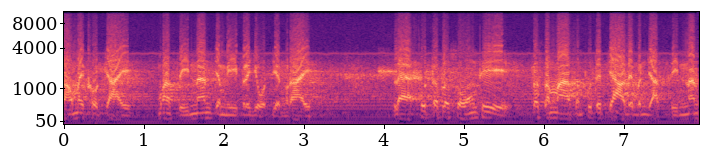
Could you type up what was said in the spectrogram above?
เราไม่เข้าใจว่าศีลนั้นจะมีประโยชน์อย่างไร และพุทธประสงค์ที่พระสัมมาสัมพุทธเจ้าได้บัญญัติศีลนั้น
